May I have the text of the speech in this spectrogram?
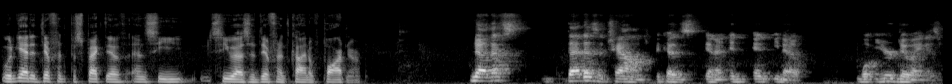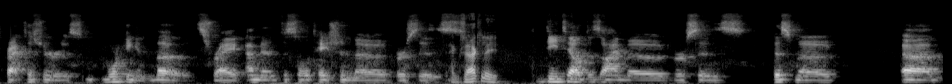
would get a different perspective and see see you as a different kind of partner. No, that's that is a challenge because you know, in, in, you know, what you're doing as a practitioner is working in modes, right? I'm in facilitation mode versus Exactly. Detailed design mode versus this mode. Um,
